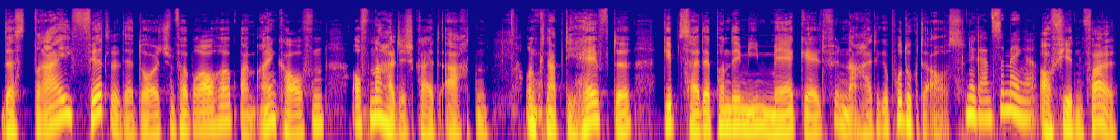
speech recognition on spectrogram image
dass drei Viertel der deutschen Verbraucher beim Einkaufen auf Nachhaltigkeit achten. Und knapp die Hälfte gibt seit der Pandemie mehr Geld für nachhaltige Produkte aus. Eine ganze Menge. Auf jeden Fall.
